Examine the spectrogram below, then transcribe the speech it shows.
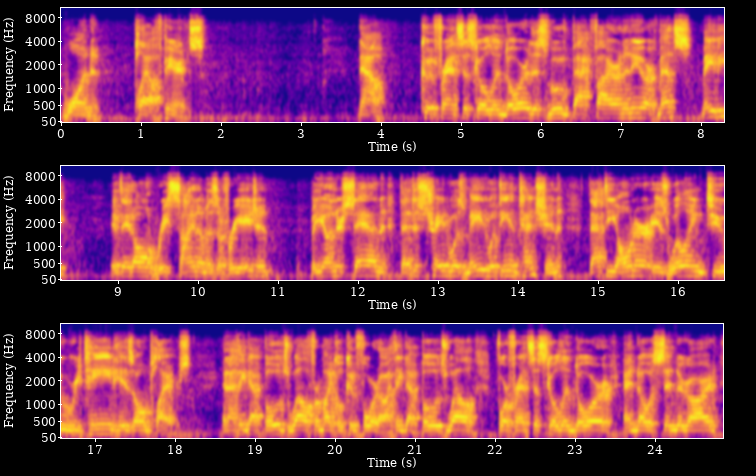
one playoff appearance. Now, could Francisco Lindor this move backfire on the New York Mets? Maybe. If they don't re sign him as a free agent. But you understand that this trade was made with the intention that the owner is willing to retain his own players. And I think that bodes well for Michael Conforto. I think that bodes well for Francisco Lindor and Noah Syndergaard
